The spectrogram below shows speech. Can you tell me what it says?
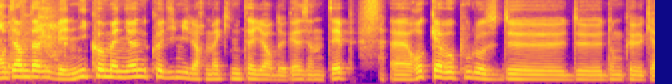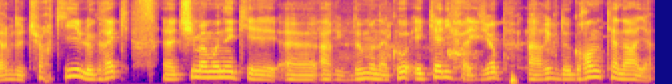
En termes d'arrivée, Nico Magnon, Cody Miller, McIntyre de Gaziantep, euh, Rokavopoulos de, de, donc, euh, qui arrive de Turquie, le grec, Chimamone qui est arrive de Monaco et Khalifa Diop arrive de Grande Canaria.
